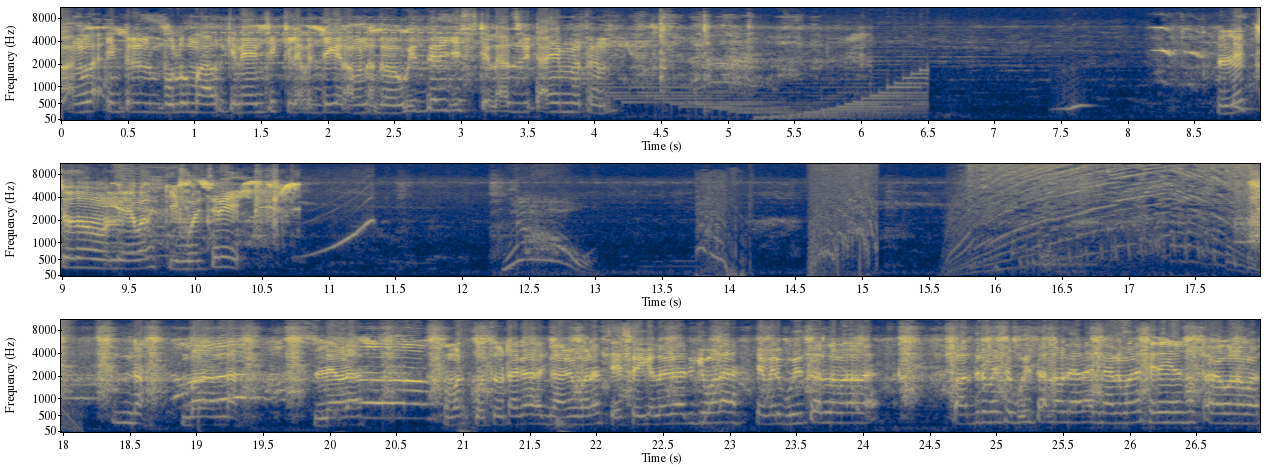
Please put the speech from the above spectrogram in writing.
বাংলা ইন্টারনেট বলু মাল কিনে এনেছি ক্লাবের দিকে রওনা দেবো। বুঝতে পেরেছিস আসবি টাইম মতন লে, চলো এবার কি বলছে রে? না মারা না লেওড়া তোমার কত টাকা গান মারা শেষ হয়ে গেল আজকে মারা এবার বুঝতে পারলাম না বাথরুমে এসে বুঝতে পারলাম লেওড়া গান মারা শেষ হয়ে গেছে টাকা আমার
